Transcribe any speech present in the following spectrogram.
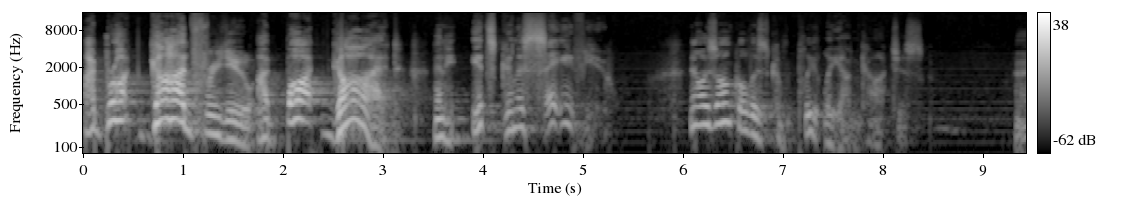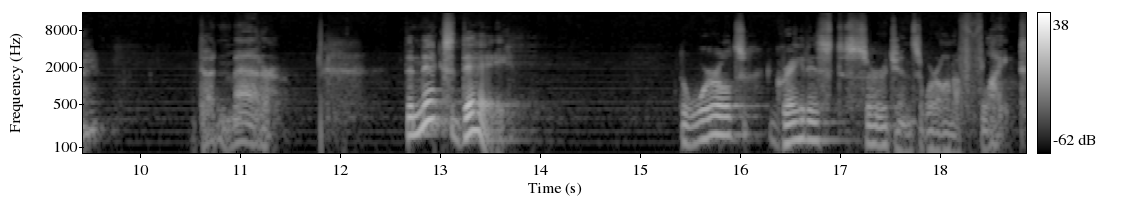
I brought God for you. I bought God. And it's going to save you. Now his uncle is completely unconscious. Right? Doesn't matter. The next day, the world's greatest surgeons were on a flight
